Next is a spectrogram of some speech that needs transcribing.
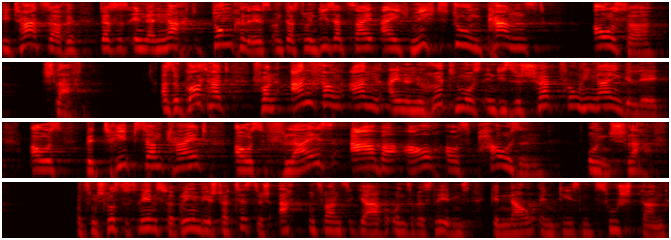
die Tatsache, dass es in der Nacht dunkel ist und dass du in dieser Zeit eigentlich nichts tun kannst, außer schlafen. Also Gott hat von Anfang an einen Rhythmus in diese Schöpfung hineingelegt, aus Betriebsamkeit, aus Fleiß, aber auch aus Pausen und Schlaf. Und zum Schluss des Lebens verbringen wir statistisch 28 Jahre unseres Lebens genau in diesem Zustand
